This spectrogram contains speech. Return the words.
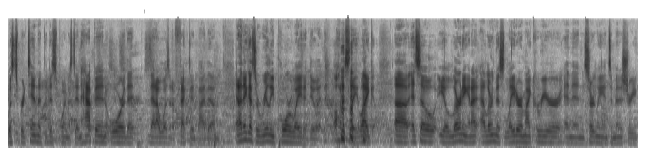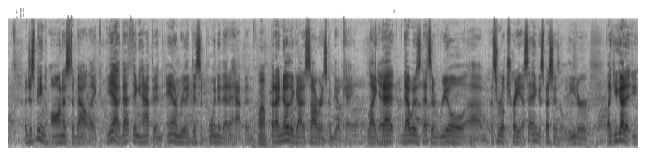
was to pretend that the disappointments didn't happen or that that I wasn't affected by them. And I think that's a really poor way to do it, honestly. like, uh, and so you know, learning, and I, I learned this later in my career, and then certainly into ministry, just being honest about like, yeah, that thing happened, and I'm really disappointed that it happened. Wow. But I know that God is sovereign; it's going to be okay. Like Yeah. that. That was that's a real um, that's a real trait. I think especially as a leader, like you got to you,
